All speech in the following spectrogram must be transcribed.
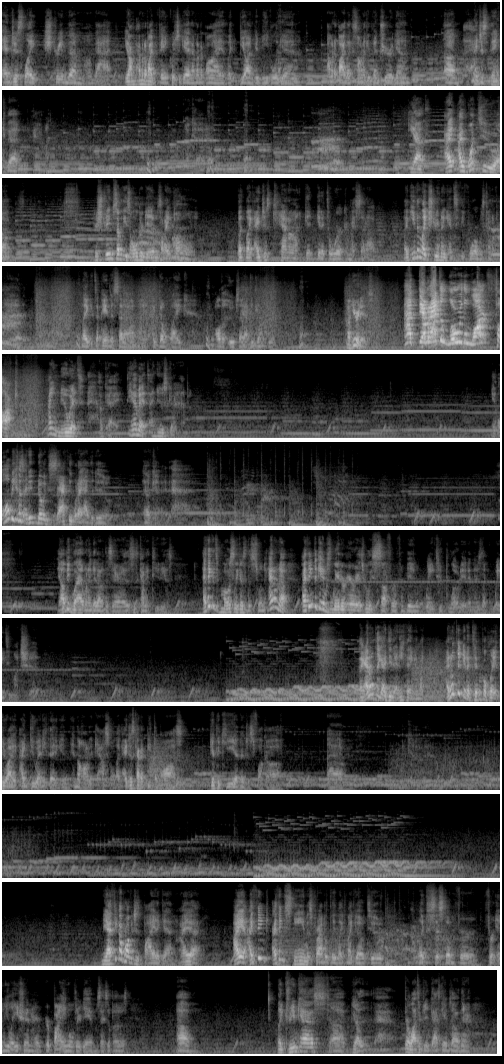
and just like stream them on that. You know, I'm, I'm gonna buy Vanquish again, I'm gonna buy like Beyond Good and Evil again. I'm gonna buy like Sonic Adventure again. Um, I, just think that Okay. Yeah, I I want to uh, to stream some of these older games that I own, but like I just cannot get get it to work on my setup. Like even like streaming N64 was kind of a pain. Like it's a pain to set up. I, I don't like all the hoops I have to jump through. Oh, here it is. Ah, damn it! I have to lower the water. Fuck! I knew it. Okay, damn it! I knew this was gonna happen. Yeah, all because I didn't know exactly what I had to do. Okay. Yeah, I'll be glad when I get out of this area. This is kind of tedious. I think it's mostly because of the swimming. I don't know. I think the game's later areas really suffer from being way too bloated, and there's like way too much shit. Like, I don't think I did anything, and like, I don't think in a typical playthrough I, I do anything in, in the Haunted Castle. Like, I just kind of beat the boss, get the key, and then just fuck off. Um, Yeah, I think I'll probably just buy it again. I, uh, I, I think I think Steam is probably like my go-to, like system for for emulation or, or buying older games, I suppose. Um, like Dreamcast, um, you know, there are lots of Dreamcast games on there.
